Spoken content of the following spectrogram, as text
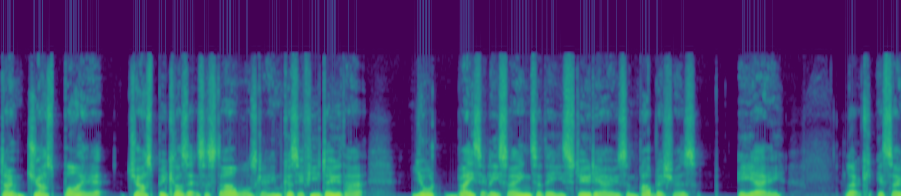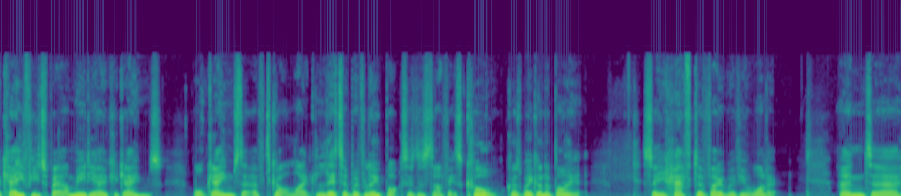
don't just buy it just because it's a Star Wars game. Because if you do that, you're basically saying to these studios and publishers, EA, look, it's okay for you to put out mediocre games or games that have got like littered with loot boxes and stuff. It's cool because we're going to buy it. So you have to vote with your wallet, and uh,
